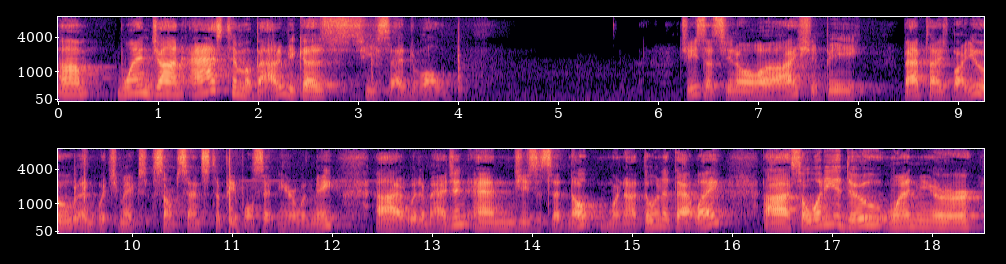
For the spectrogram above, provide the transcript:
Um, when John asked him about it, because he said, "Well, Jesus, you know, uh, I should be baptized by you," and which makes some sense to people sitting here with me, I would imagine. And Jesus said, "Nope, we're not doing it that way." Uh, so, what do you do when you're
